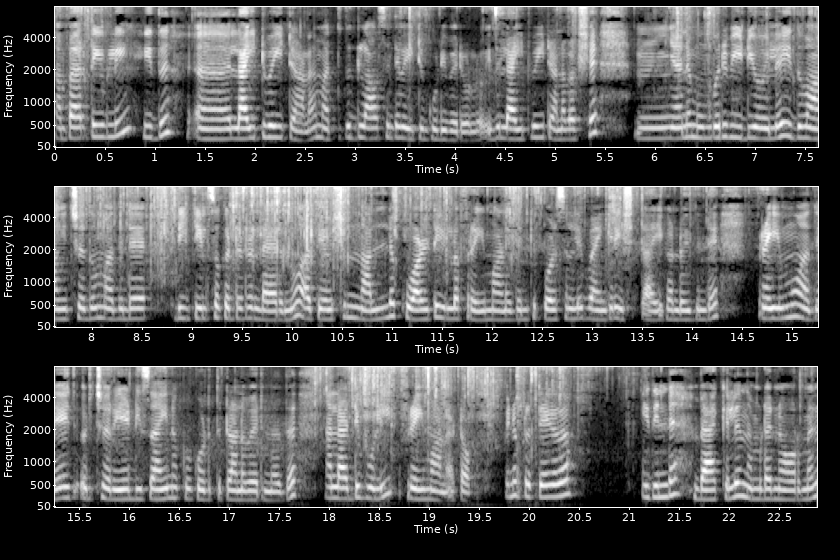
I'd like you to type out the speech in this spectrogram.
കമ്പാരിറ്റീവ്ലി ഇത് ലൈറ്റ് വെയിറ്റ് ആണ്. മറ്റത് ഗ്ലാസിന്റെ വെയിറ്റും കൂടി വരുള്ളൂ. ഇത് ലൈറ്റ് വെയിറ്റ് ആണ്. പക്ഷേ ഞാൻ മുമ്പൊരു വീഡിയോയിൽ ഇത് വാങ്ങിച്ചതും അതിന്റെ ഡീറ്റെയിൽസ് ഒക്കെ ഇട്ടിട്ടുണ്ടായിരുന്നു. അത്യാവശ്യം നല്ല ക്വാളിറ്റി ഉള്ള ഫ്രെയിമാണ് ഇതെനിക്ക് പേഴ്സണലി ഭയങ്കര ഇഷ്ടമായി കണ്ടോ ഇതിന്റെ ഫ്രെയിമും അതേ ഒരു ചെറിയ ഡിസൈനൊക്കെ കൊടുത്തിട്ടാണ് വരുന്നത്. നല്ല അടിപൊളി ഫ്രെയിമാണ് കേട്ടോ പിന്നെ പ്രത്യേകത ഇതിന്റെ ബാക്കിൽ നമ്മുടെ നോർമൽ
